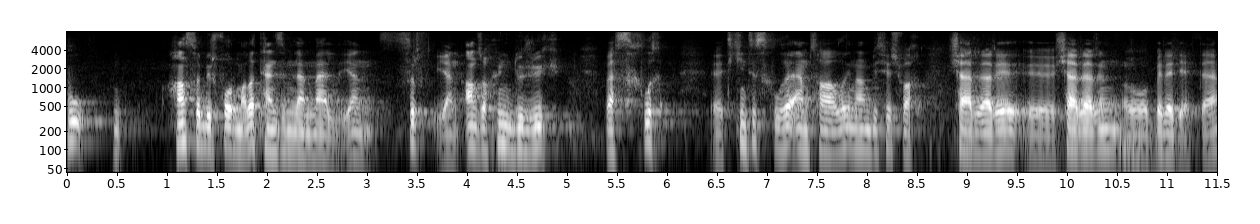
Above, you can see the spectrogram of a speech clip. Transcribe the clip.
bu hansısa bir formada tənzimlənməlidir. Yəni sırf yəni ancaq hündürlük və sıxlıq tikinti sıxlığı əmsalı ilə biz heç vaxt şəhərləri e, şəhərlərin o belə deyək də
